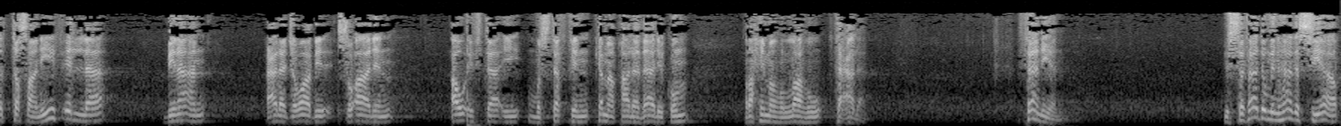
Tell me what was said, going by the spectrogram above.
التصانيف إلا بناء على جواب سؤال أو إفتاء مستفت كما قال ذلكم رحمه الله تعالى. ثانيا يستفاد من هذا السياق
